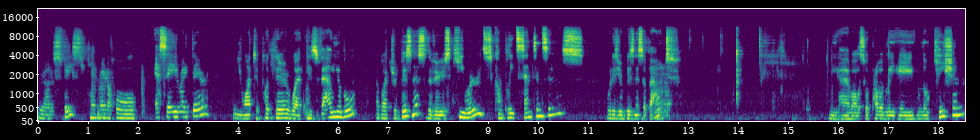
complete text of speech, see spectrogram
you're out of space. You can't write a whole essay right there. But you want to put there what is valuable about your business, the various keywords, complete sentences. What is your business about? We have also probably a location.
